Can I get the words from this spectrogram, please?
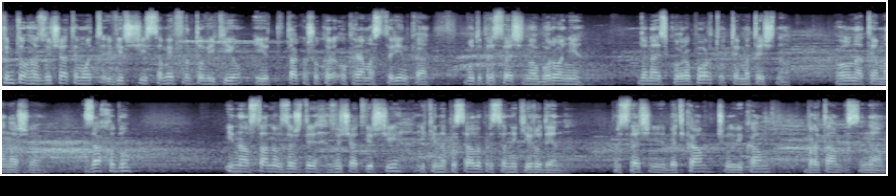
Крім того, звучатимуть вірші самих фронтовиків, і також окрема сторінка буде присвячена обороні Донецького аеропорту, тематично головна тема нашого заходу. І наостанок завжди звучать вірші, які написали представники родин, присвячені батькам, чоловікам, братам і синам.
